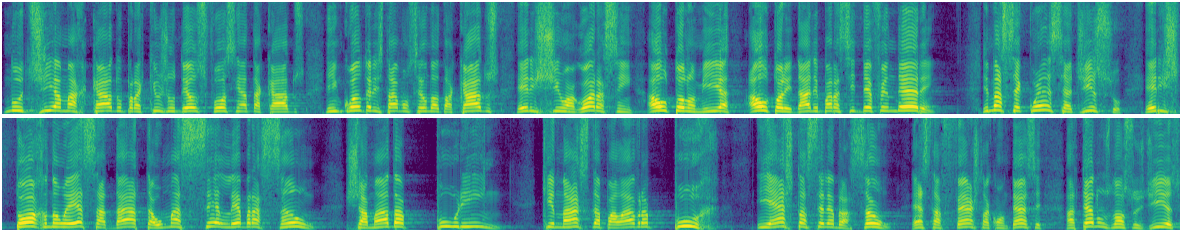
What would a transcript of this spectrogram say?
No dia marcado para que os judeus fossem atacados, enquanto eles estavam sendo atacados, eles tinham agora sim autonomia, autoridade para se defenderem. E na sequência disso, eles tornam essa data uma celebração chamada Purim, que nasce da palavra pur. E esta celebração, esta festa acontece até nos nossos dias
